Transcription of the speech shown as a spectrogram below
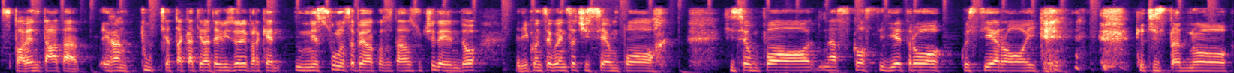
spaventata, erano tutti attaccati alla televisione perché nessuno sapeva cosa stava succedendo e di conseguenza ci si è un po', ci si è un po' nascosti dietro questi eroi che, che ci stanno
